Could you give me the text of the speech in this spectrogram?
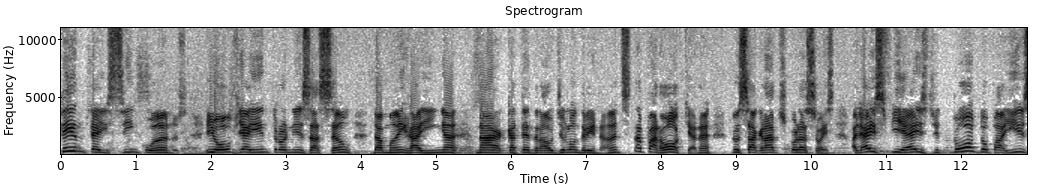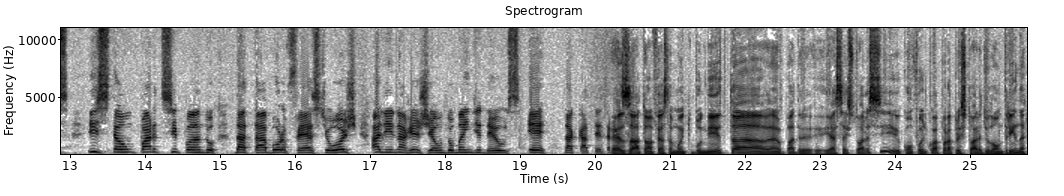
75 anos e houve a entronização da Mãe Rainha na Catedral de Londrina, antes na paróquia, né, dos Sagrados Corações. Aliás, fiéis de todo o país estão participando da Tabor Fest hoje ali na região do Mãe de Deus e da catedral. Exato, é uma festa muito bonita, né? O padre, e essa história se confunde com a própria história de Londrina.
